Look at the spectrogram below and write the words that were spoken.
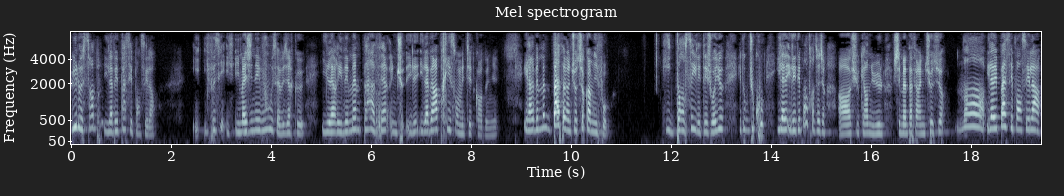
Lui, le simple, il avait pas ces pensées-là il, faisait, imaginez-vous, ça veut dire que il arrivait même pas à faire une, il, il avait appris son métier de cordonnier. Il arrivait même pas à faire une chaussure comme il faut. Il dansait, il était joyeux. Et donc, du coup, il, a, il était pas en train de se dire, ah, je suis qu'un nul, je sais même pas faire une chaussure. Non, il avait pas ces pensées-là.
